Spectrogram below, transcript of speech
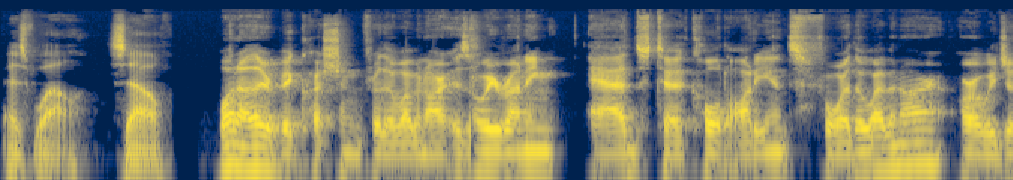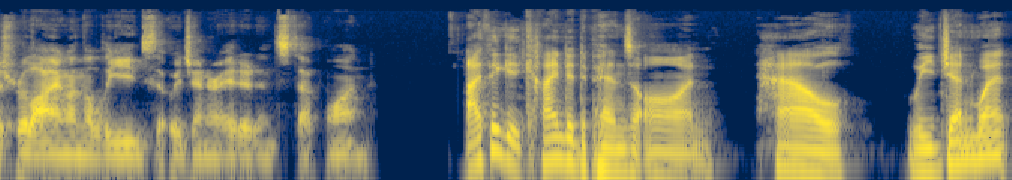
as well. So, one other big question for the webinar is Are we running ads to cold audience for the webinar, or are we just relying on the leads that we generated in step one? I think it kind of depends on how lead gen went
